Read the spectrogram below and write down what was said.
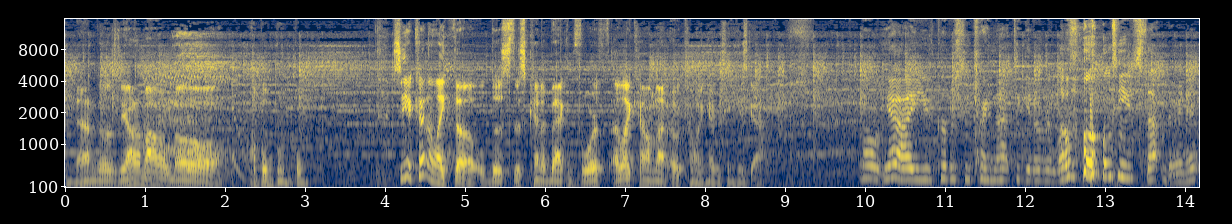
And down goes the Armaldo. Ah, boom, boom, boom. See, I kind of like though this this kind of back and forth. I like how I'm not OHKOing everything he's got. Well, yeah, you purposely try not to get over level you stop doing it.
